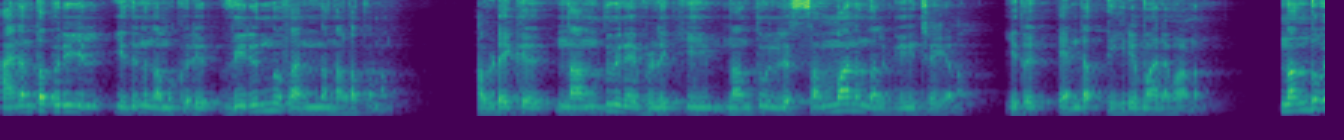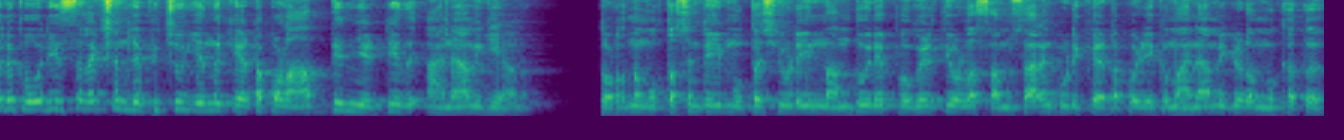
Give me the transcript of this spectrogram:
അനന്തപുരിയിൽ ഇതിന് നമുക്കൊരു വിരുന്ന് തന്നെ നടത്തണം. അവിടേക്ക് നന്ദുവിനെ വിളിക്കുകയും നന്ദുവിനൊരു സമ്മാനം നൽകുകയും ചെയ്യണം. ഇത് എന്റെ തീരുമാനമാണ്. നന്ദുവിന് പോലീസ് സെലക്ഷൻ ലഭിച്ചു എന്ന് കേട്ടപ്പോൾ ആദ്യം ഞെട്ടിയത് അനാമികയാണ്. തുടർന്ന് മുത്തശ്ശന്റെയും മുത്തശ്ശിയുടെയും നന്ദുവിനെ പുകഴ്ത്തിയുള്ള സംസാരം കൂടി കേട്ടപ്പോഴേക്കും അനാമികയുടെ മുഖത്ത്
